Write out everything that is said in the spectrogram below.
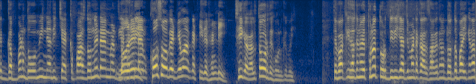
ਤੇ ਗੱਬਣ 2 ਮਹੀਨਿਆਂ ਦੀ ਚੈੱਕ ਪਾਸ ਦੋਨੇ ਟਾਈਮ ਮਿਲਦੀ ਆ ਦੋਨੇ ਟਾਈਮ ਖੁਸ਼ ਹੋ ਕੇ ਜਮਾ ਕੱਟੀ ਤੇ ਠੰਡੀ। ਠੀਕ ਆ ਗੱਲ ਤੋਰ ਦੇ ਖੋਲ ਕੇ ਬਈ। ਤੇ ਬਾਕੀ ਸੱਜਣੋ ਇੱਥੋਂ ਨਾ ਤੁਰਦੀ ਦੀ ਜੱਜਮੈਂਟ ਕਰ ਸਕਦੇ ਹੋ। ਦੁੱਧ ਬਾਈ ਕਹਿੰਦਾ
